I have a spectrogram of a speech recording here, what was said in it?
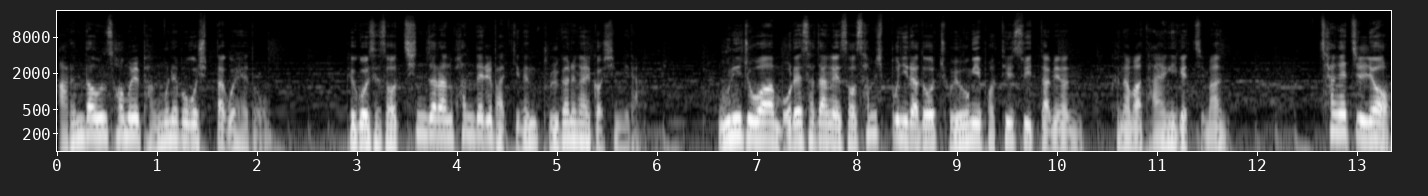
아름다운 섬을 방문해 보고 싶다고 해도 그곳에서 친절한 환대를 받기는 불가능할 것입니다. 운이 좋아 모래사장에서 30분이라도 조용히 버틸 수 있다면 그나마 다행이겠지만 창에 찔려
